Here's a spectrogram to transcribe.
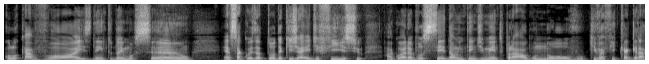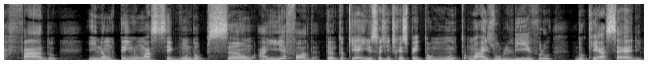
colocar voz dentro da emoção, essa coisa toda que já é difícil. Agora, você dá um entendimento para algo novo que vai ficar grafado e não tem uma segunda opção, aí é foda. Tanto que é isso, a gente respeitou muito mais o livro do que a série.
